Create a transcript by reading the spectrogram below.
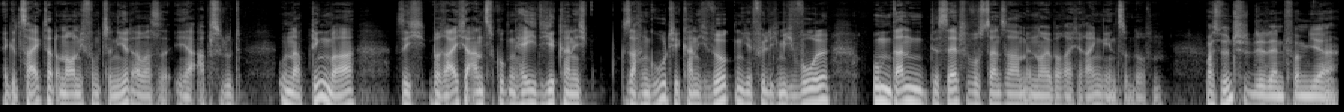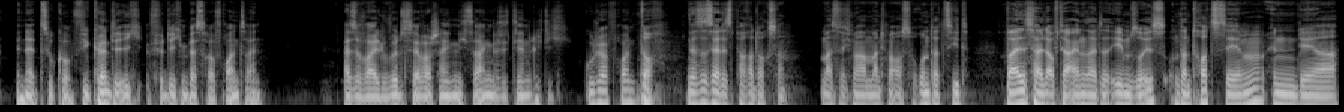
äh, gezeigt hat und auch nicht funktioniert, aber es ist ja absolut unabdingbar, sich Bereiche anzugucken, hey, hier kann ich Sachen gut, hier kann ich wirken, hier fühle ich mich wohl, um dann das Selbstbewusstsein zu haben, in neue Bereiche reingehen zu dürfen. Was wünschst du dir denn von mir in der Zukunft? Wie könnte ich für dich ein besserer Freund sein? Also, weil du würdest ja wahrscheinlich nicht sagen, dass ich dir ein richtig guter Freund bin. Doch, das ist ja das Paradoxe, was mich mal manchmal auch so runterzieht, weil es halt auf der einen Seite eben so ist und dann trotzdem in der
